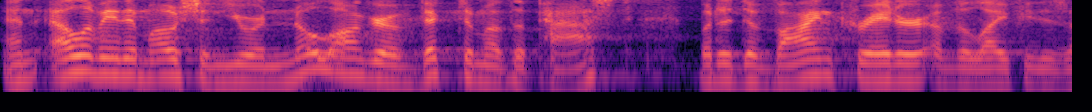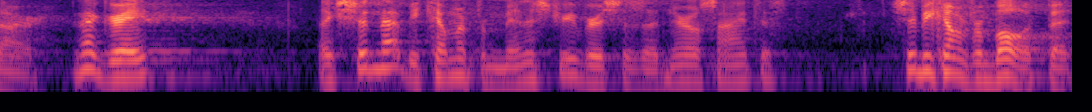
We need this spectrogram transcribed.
and elevated emotion, you are no longer a victim of the past, but a divine creator of the life you desire. Isn't that great? Like, shouldn't that be coming from ministry versus a neuroscientist? Should be coming from both, but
